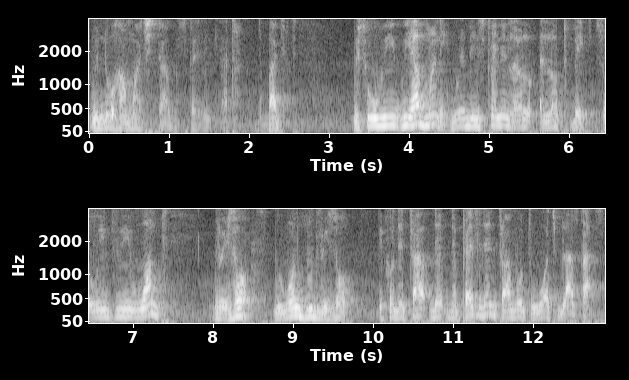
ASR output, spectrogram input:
we know how much that we spend in Qatar, the budget. So we, we have money. We've been spending a lot, a lot big. So if we want results, we want good results. Because the, tra- the, the president traveled to watch Blasters.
